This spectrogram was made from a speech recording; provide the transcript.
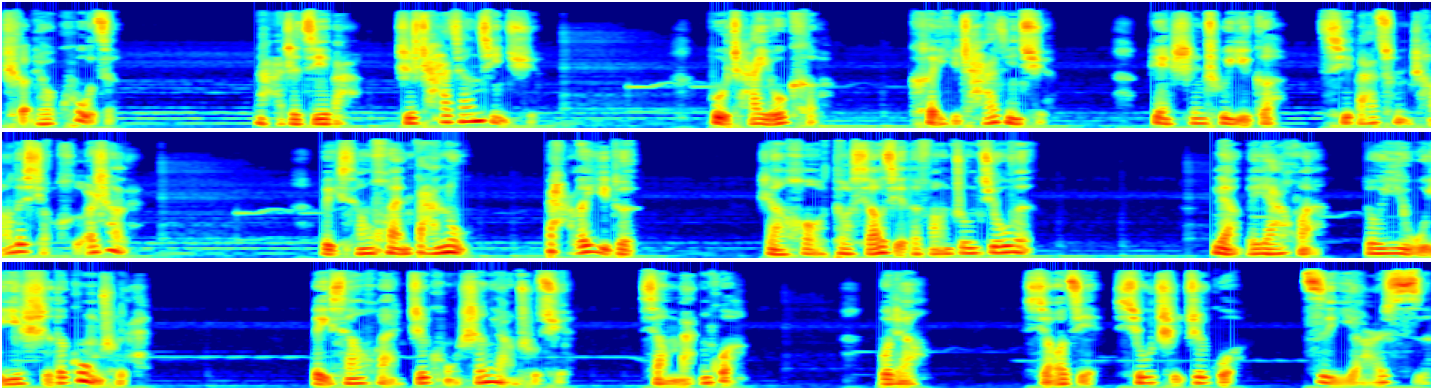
扯掉裤子，拿着鸡巴直插将进去。不插有可，可一插进去。便伸出一个七八寸长的小和尚来。韦香焕大怒，打了一顿，然后到小姐的房中纠问。两个丫鬟都一五一十的供出来。韦香焕只恐声扬出去，想瞒过，不料小姐羞耻之过，自缢而死。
